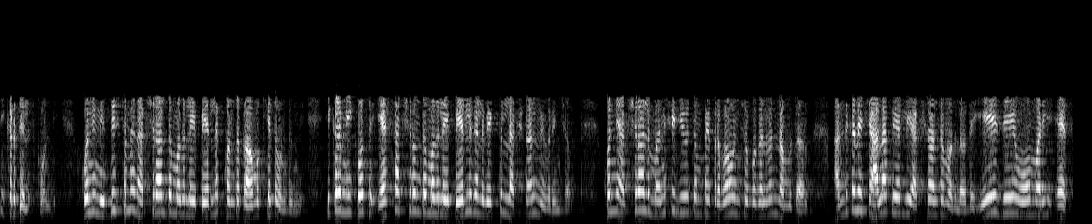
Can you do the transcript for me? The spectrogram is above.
ఇక్కడ తెలుసుకోండి. కొన్ని నిర్దిష్టమైన అక్షరాలతో మొదలయ్యే పేర్లకు కొంత ప్రాముఖ్యత ఉంటుంది. ఇక్కడ మీకోసం ఎస్ అక్షరంతో మొదలయ్యే పేర్లు గల వ్యక్తుల లక్షణాలను వివరించాం. కొన్ని అక్షరాలు మనిషి జీవితంపై ప్రభావం చూపగలవని నమ్ముతారు. అందుకనే చాలా పేర్లు ఈ అక్షరాలతో మొదలవుతాయి. ఏ జే ఓ మరియు ఎస్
